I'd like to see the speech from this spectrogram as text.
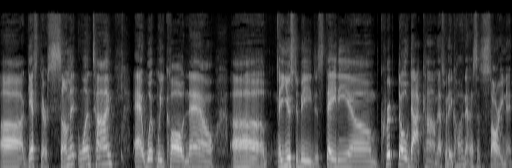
uh, I guess their summit one time at what we call now, uh, it used to be the stadium, crypto.com. That's what they call it now. That's a sorry name.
